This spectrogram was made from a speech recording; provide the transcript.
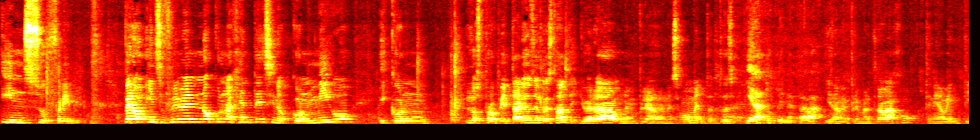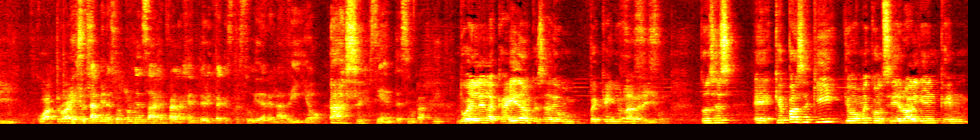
insufrible. Pero insufrible no con la gente, sino conmigo y con los propietarios del restaurante. Yo era un empleado en ese momento, entonces... Y era tu primer trabajo. Y era mi primer trabajo, tenía 24 años. Ese también es otro mensaje para la gente ahorita que está subida en el ladrillo. Ah, sí. Siéntese un ratito. Duele la caída, aunque sea de un pequeño ladrillo. Entonces, eh, ¿qué pasa aquí? Yo me considero alguien que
